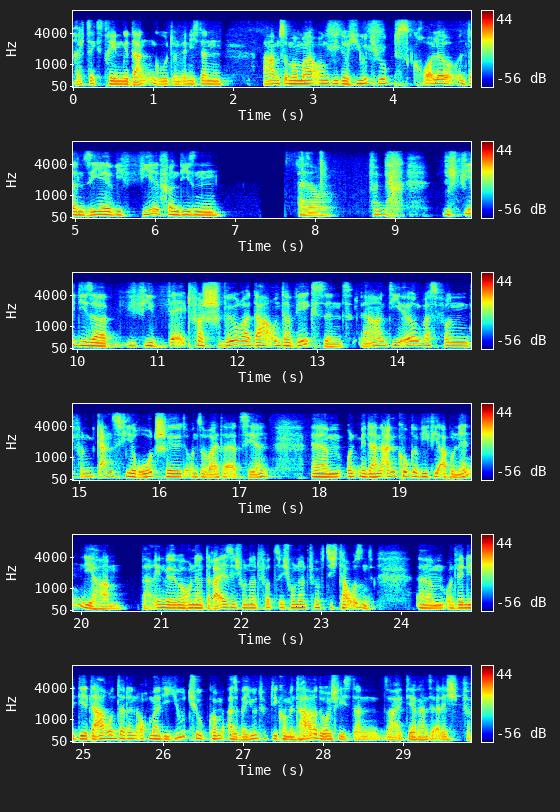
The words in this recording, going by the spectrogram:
rechtsextremen Gedankengut? Und wenn ich dann abends immer mal irgendwie durch YouTube scrolle und dann sehe, wie viel von diesen, also von, wie viel dieser, wie viel Weltverschwörer da unterwegs sind, ja, die irgendwas von, von ganz viel Rotschild und so weiter erzählen ähm, und mir dann angucke, wie viele Abonnenten die haben. Da reden wir über 130, 140, 150.000. Ähm, und wenn du dir darunter dann auch mal die YouTube, also bei YouTube die Kommentare durchliest, dann sage ich dir ganz ehrlich, pff,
